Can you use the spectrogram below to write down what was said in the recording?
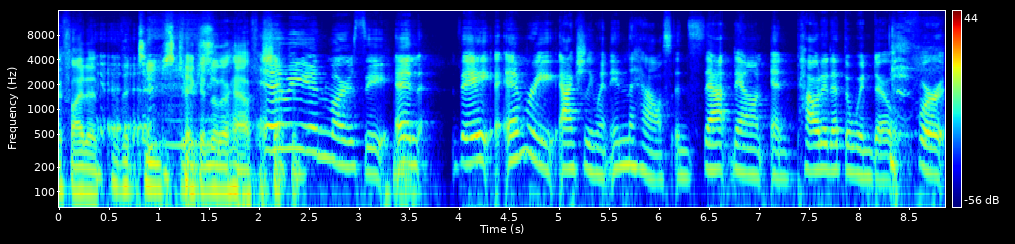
if I'd have the Teamsters. take another half a second. Emmy and Marcy. And they Emery actually went in the house and sat down and pouted at the window for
